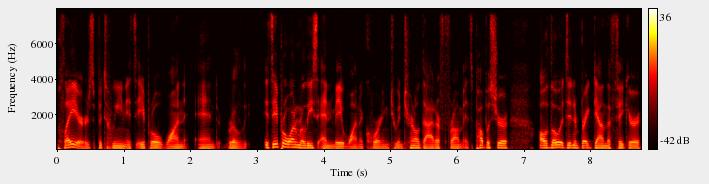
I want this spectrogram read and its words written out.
players between its April 1 and its April 1 release and May 1 according to internal data from its publisher. Although it didn't break down the figure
